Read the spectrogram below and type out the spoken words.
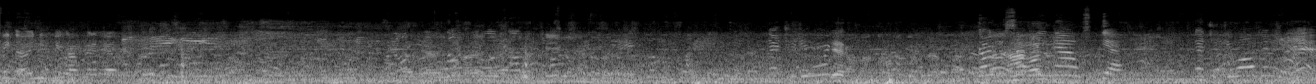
think the only thing I'm gonna be able to do Don't send me now. Yeah. Gertrude, you are doing it.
